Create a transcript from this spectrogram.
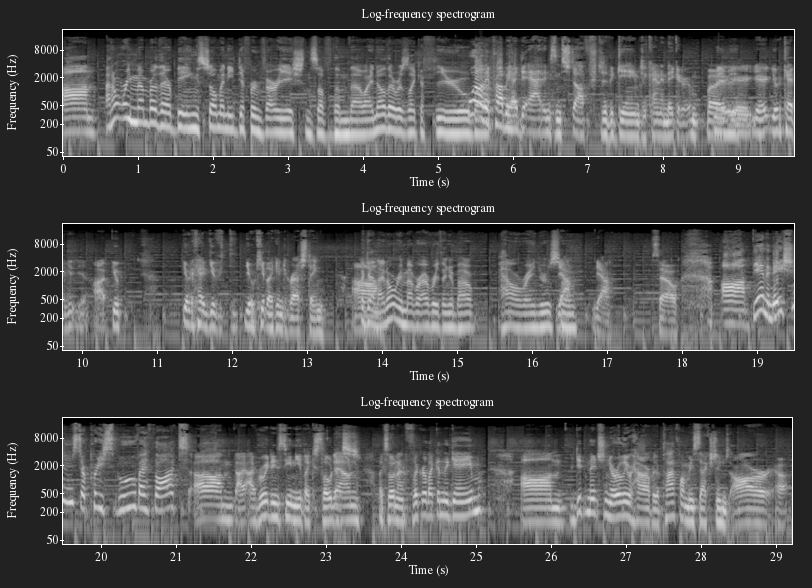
um, i don't remember there being so many different variations of them though i know there was like a few well, they probably had to add in some stuff to the game to kind of make it. Uh, Maybe. You, would kind of, uh, you, you would kind of give you would keep like interesting. Uh, again i don't remember everything about power rangers so. Yeah, yeah. So, uh, the animations are pretty smooth. I thought. Um, I, I really didn't see any like slowdown, Yes. like slowdown flicker like in the game. Um, you did mention earlier, however, the platforming sections are uh,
